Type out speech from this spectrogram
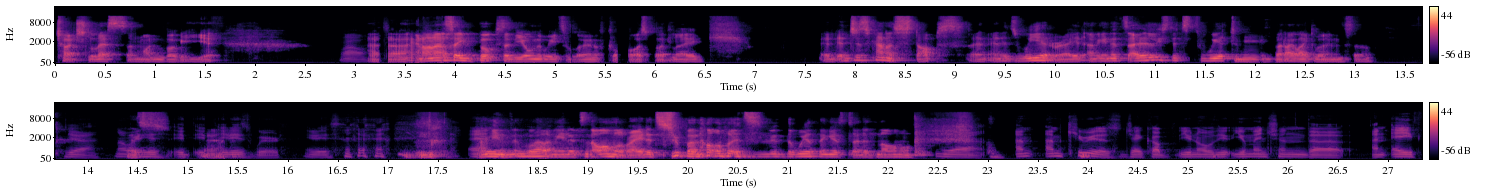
touch less than one book a year. Wow. Uh, and I'm not saying books are the only way to learn, of course, but like it, it just kind of stops and, and it's weird, right? I mean, it's at least it's weird to me, but I like learning, so. Yeah, no, it is. It, it, yeah. it is weird. It is. I mean, well, I mean, it's normal, right? It's super normal. It's the weird thing is that it's normal. Yeah, I'm. I'm curious, Jacob. You know, you, you mentioned uh, an eighth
